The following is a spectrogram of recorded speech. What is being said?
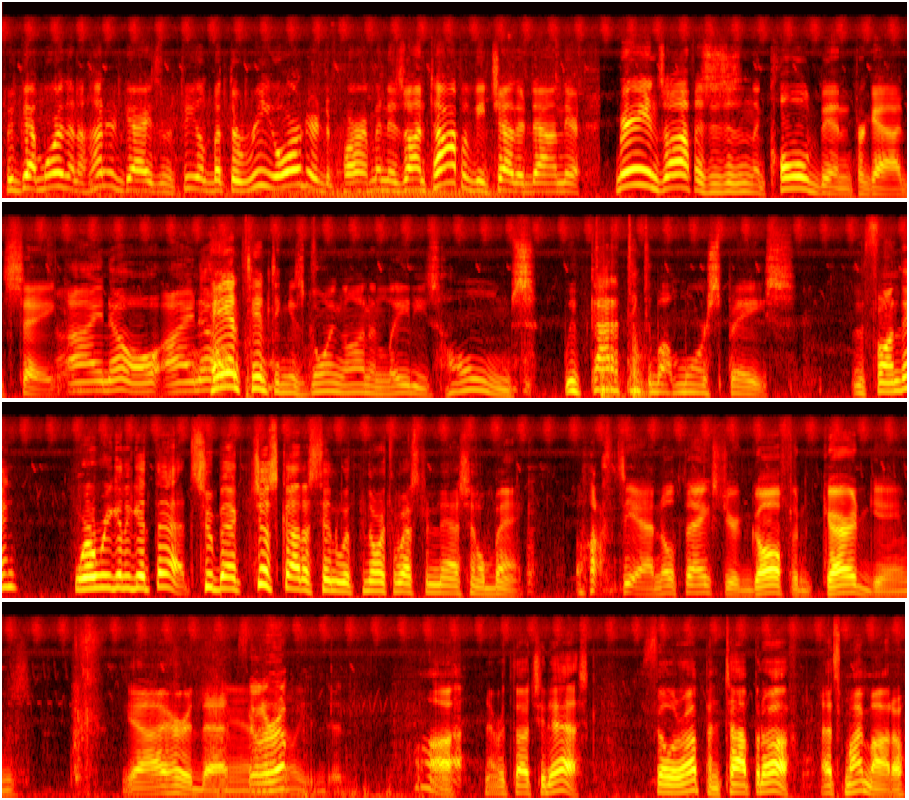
We've got more than 100 guys in the field, but the reorder department is on top of each other down there. Marion's office is in the cold bin, for God's sake. I know, I know. Hand tinting is going on in ladies' homes. We've got to think about more space. And funding? Where are we going to get that? Subeck just got us in with Northwestern National Bank. Oh, yeah, no thanks to your golf and card games. Yeah, I heard that. Yeah, Fill her up? know you did. Ah, never thought you'd ask. Fill her up and top it off. That's my motto.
